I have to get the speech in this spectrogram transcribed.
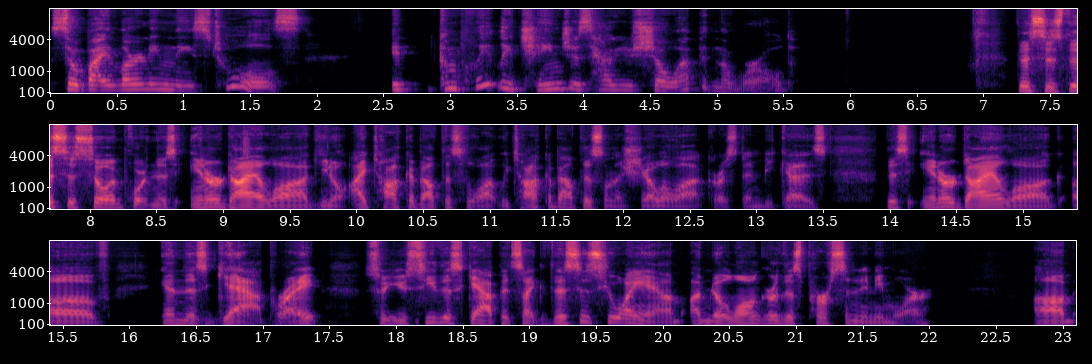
So by learning these tools, it completely changes how you show up in the world. This is this is so important. This inner dialogue. You know, I talk about this a lot. We talk about this on the show a lot, Kristin, because this inner dialogue of and this gap, right? So you see this gap. It's like this is who I am. I'm no longer this person anymore. Um,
